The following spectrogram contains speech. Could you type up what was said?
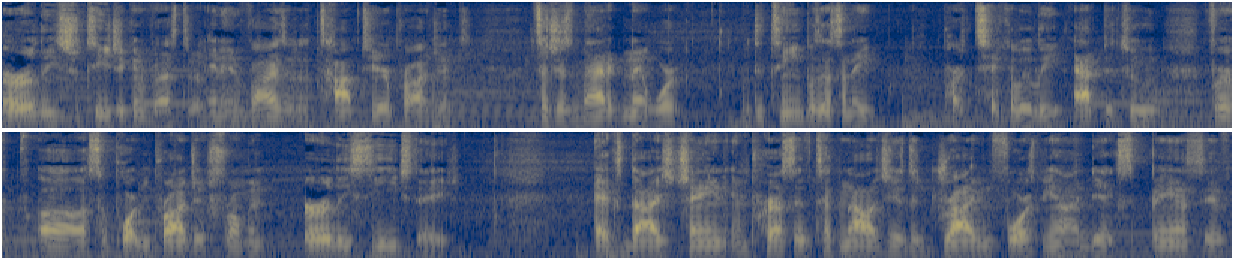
early strategic investor and advisor to top tier projects such as Matic Network, with the team possessing a particularly aptitude for uh, supporting projects from an early seed stage. XDAI's chain impressive technology is the driving force behind the expansive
